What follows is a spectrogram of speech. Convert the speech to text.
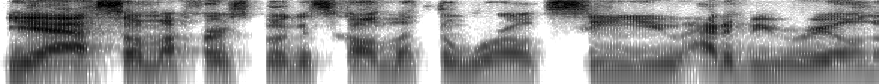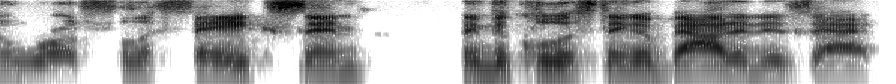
Yeah, so my first book is called Let the World See You How to Be Real in a World Full of Fakes. And I think the coolest thing about it is that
